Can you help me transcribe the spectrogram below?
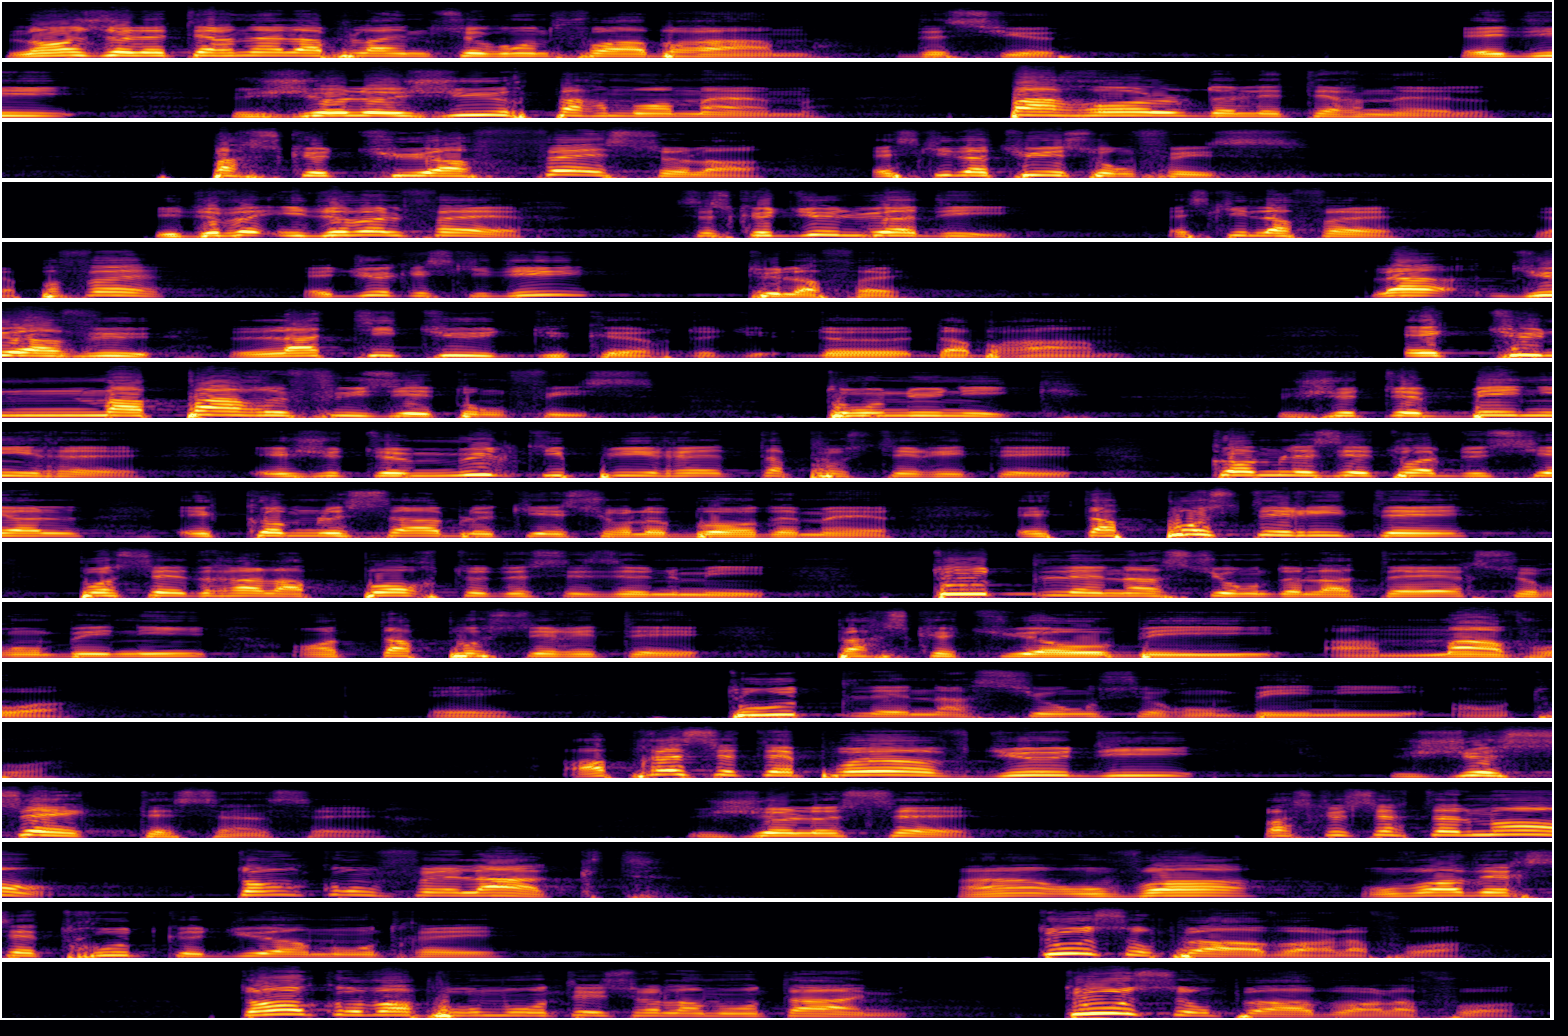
L'ange de l'Éternel appela une seconde fois Abraham des cieux et dit, je le jure par moi-même, parole de l'Éternel, parce que tu as fait cela. Est-ce qu'il a tué son fils? Il devait, le faire. C'est ce que Dieu lui a dit. Est-ce qu'il l'a fait? Il l'a pas fait. Et Dieu, qu'est-ce qu'il dit? Tu l'as fait. Là, Dieu a vu l'attitude du cœur d'Abraham. Et tu ne m'as pas refusé ton fils, ton unique. Je te bénirai et je te multiplierai ta postérité, comme les étoiles du ciel et comme le sable qui est sur le bord de mer. Et ta postérité possédera la porte de ses ennemis. Toutes les nations de la terre seront bénies en ta postérité, parce que tu as obéi à ma voix. Et toutes les nations seront bénies en toi. Après cette épreuve, Dieu dit, je sais que tu es sincère. Je le sais. Parce que certainement, tant qu'on fait l'acte, hein, on, va, on va vers cette route que Dieu a montrée. Tous on peut avoir la foi. Tant qu'on va pour monter sur la montagne, tous on peut avoir la foi.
